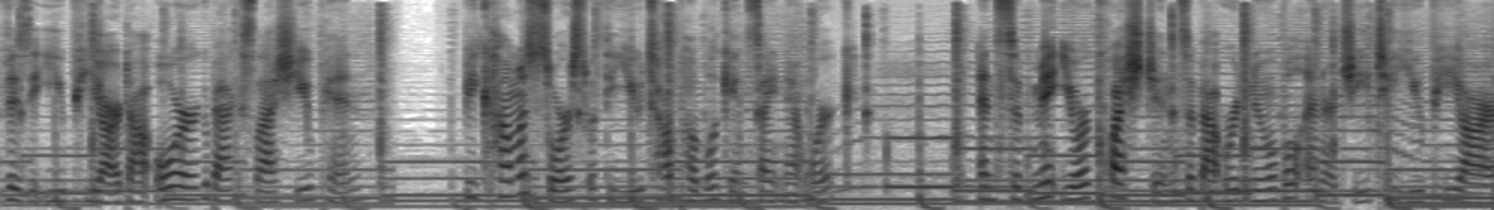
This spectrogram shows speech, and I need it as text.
Visit upr.org backslash upin, become a source with the Utah Public Insight Network, and submit your questions about renewable energy to UPR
